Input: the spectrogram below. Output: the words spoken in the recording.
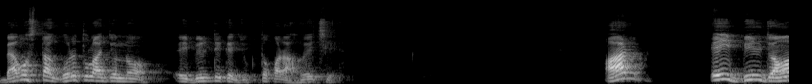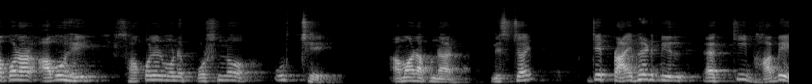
ব্যবস্থা গড়ে তোলার জন্য এই বিলটিকে যুক্ত করা হয়েছে। আর এই বিল জমা পড়ার আবহেই সকলের মনে প্রশ্ন উঠছে। আমার আপনার নিশ্চয় যে প্রাইভেট বিল কীভাবে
